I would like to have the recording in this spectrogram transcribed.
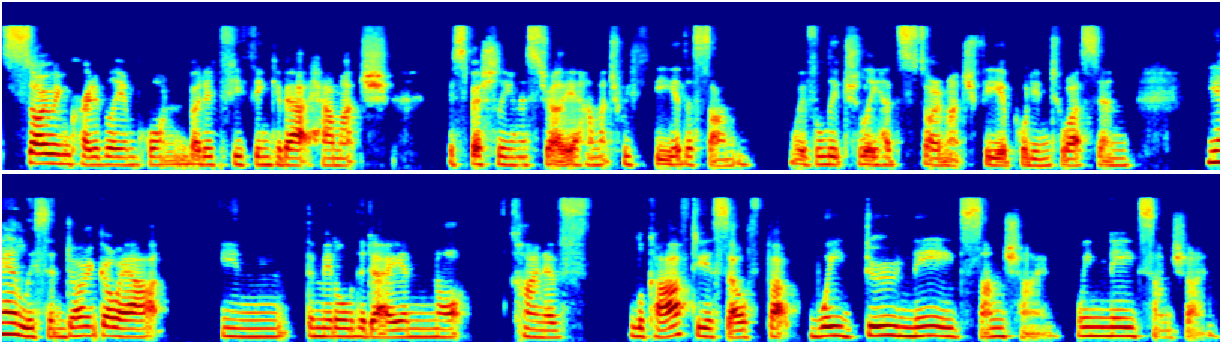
so incredibly important. But if you think about how much, especially in Australia, how much we fear the sun, we've literally had so much fear put into us. And yeah, listen, don't go out in the middle of the day and not kind of look after yourself, but we do need sunshine. We need sunshine.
